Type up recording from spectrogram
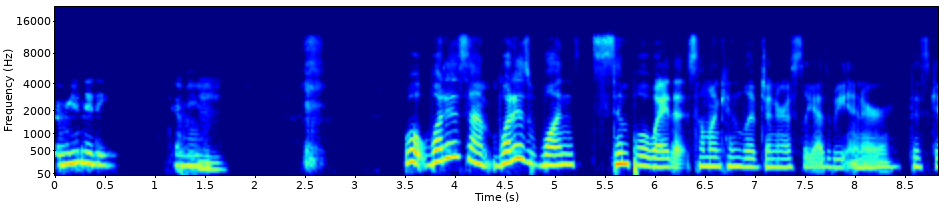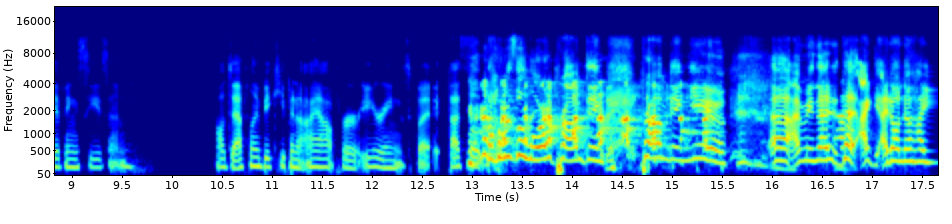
Community. Community. Mm-hmm. Well, what is um what is one simple way that someone can live generously as we enter this giving season? I'll definitely be keeping an eye out for earrings, but that's the, that was the Lord prompting prompting you. Uh, I mean that, that I, I don't know how you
